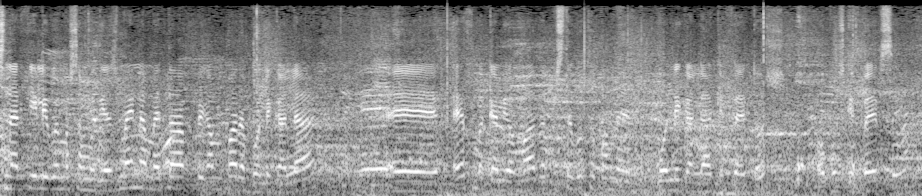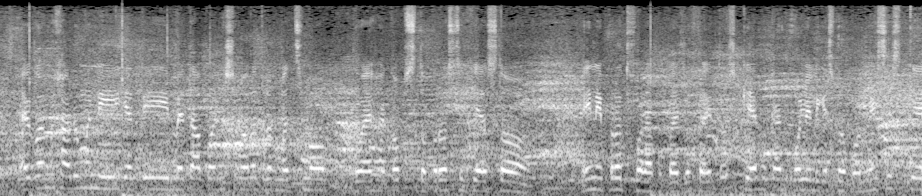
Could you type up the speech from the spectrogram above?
Στην αρχή λίγο ήμασταν μουδιασμένα, μετά πήγαμε πάρα πολύ καλά. Ε, πολύ καλά και φέτος, όπως και πέρσι. Εγώ είμαι χαρούμενη γιατί μετά από ένα σοβαρό τραυματισμό που είχα κόψει το πρόσχεδιαστό, είναι η πρώτη φορά που παίζω φέτος και έχω κάνει πολύ λίγες προπονήσεις και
